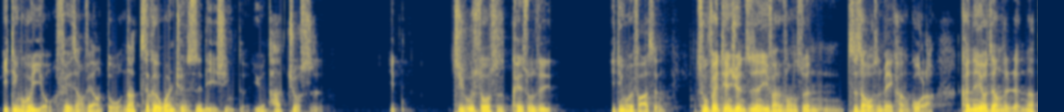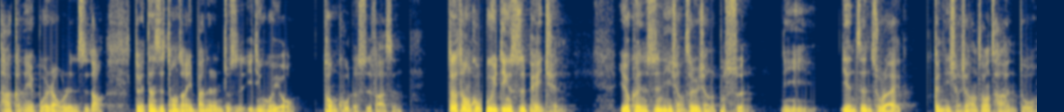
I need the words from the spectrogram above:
一定会有非常非常多。那这个完全是理性的，因为它就是一几乎说是可以说是一定会发生。除非天选之人一帆风顺，至少我是没看过了。可能有这样的人，那他可能也不会让我认识到。对，但是通常一般的人就是一定会有痛苦的事发生。这个痛苦不一定是赔钱，有可能是你想策略想的不顺，你验证出来跟你想象中差很多，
